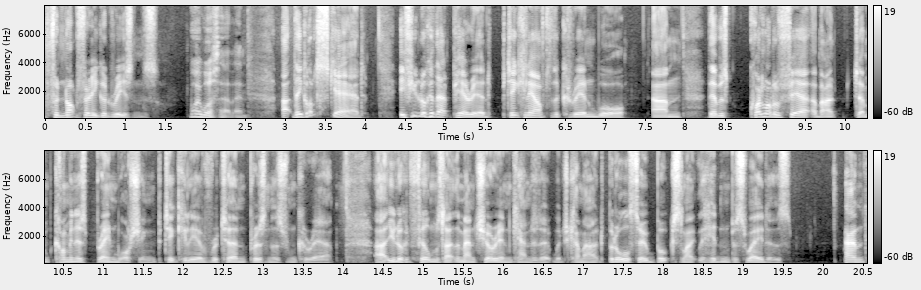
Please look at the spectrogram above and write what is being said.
for not very good reasons. Why was that then? Uh, they got scared. If you look at that period, particularly after the Korean War, um, there was quite a lot of fear about um, communist brainwashing, particularly of returned prisoners from Korea. Uh, you look at films like The Manchurian Candidate, which come out, but also books like The Hidden Persuaders. And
